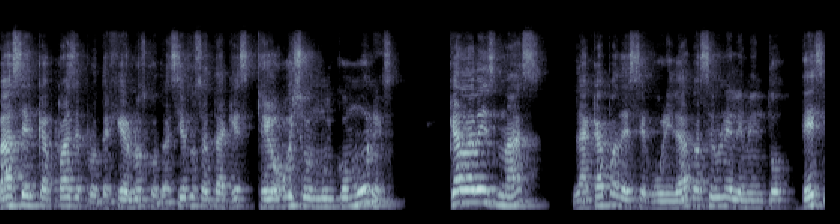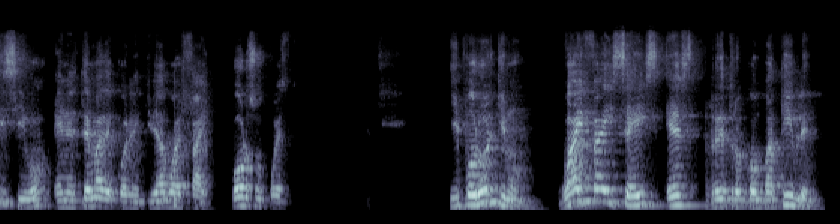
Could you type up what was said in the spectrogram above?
va a ser capaz de protegernos contra ciertos ataques que hoy son muy comunes. Cada vez más, la capa de seguridad va a ser un elemento decisivo en el tema de conectividad Wi-Fi, por supuesto. Y por último, Wi-Fi 6 es retrocompatible.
